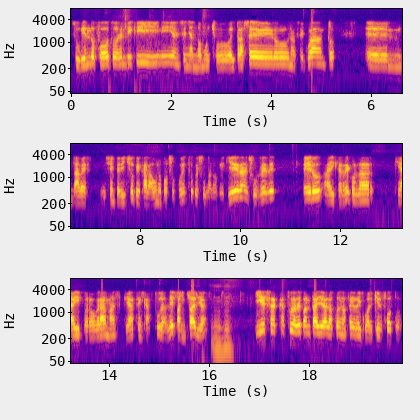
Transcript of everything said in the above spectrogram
subiendo fotos en bikini, enseñando mucho el trasero, no sé cuánto. Eh, a ver, siempre he dicho que cada uno, por supuesto, que suba lo que quiera en sus redes, pero hay que recordar que hay programas que hacen capturas de pantalla y esas capturas de pantalla las pueden hacer de cualquier foto.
